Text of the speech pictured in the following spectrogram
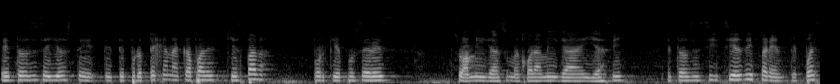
Entonces ellos te, te, protegen a capa de, y espada, porque pues eres su amiga, su mejor amiga y así. Entonces sí, sí es diferente, pues.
